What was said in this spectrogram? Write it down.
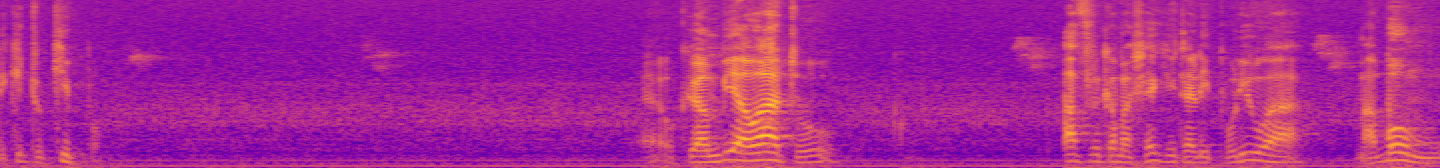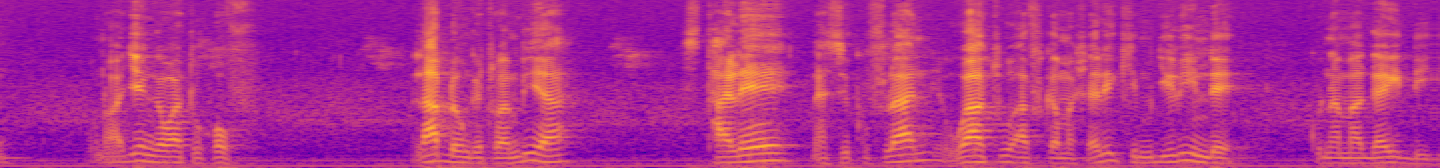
ni kitu kipo. E, Ukiwaambia watu Afrika Mashariki italipuliwa mabomu, unawajenga watu hofu. Labda ungetuambia starehe na siku fulani, watu Afrika Mashariki mjilinde, kuna magaidi.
